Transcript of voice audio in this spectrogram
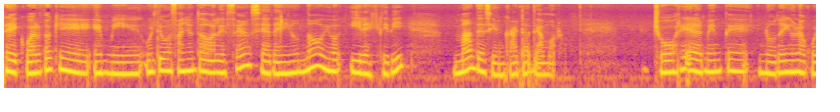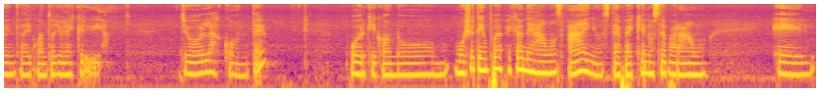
Recuerdo que en mis últimos años de adolescencia tenía un novio y le escribí más de 100 cartas de amor. Yo realmente no tenía una cuenta de cuánto yo le escribía. Yo las conté porque cuando mucho tiempo después que nos dejamos, años después que nos separamos, él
